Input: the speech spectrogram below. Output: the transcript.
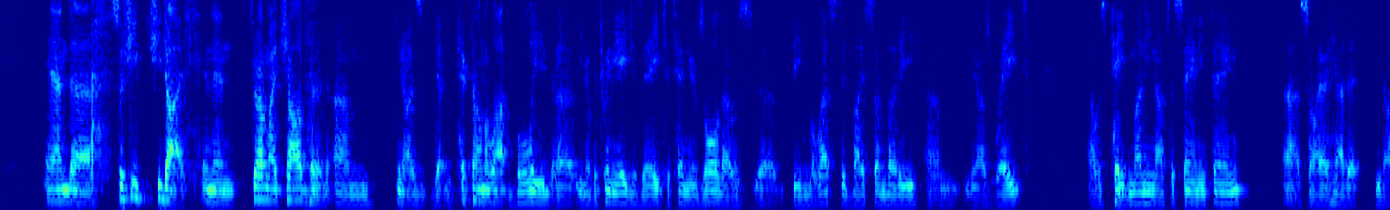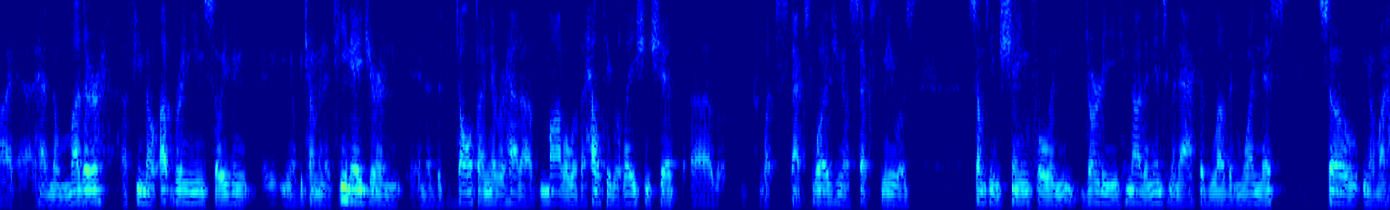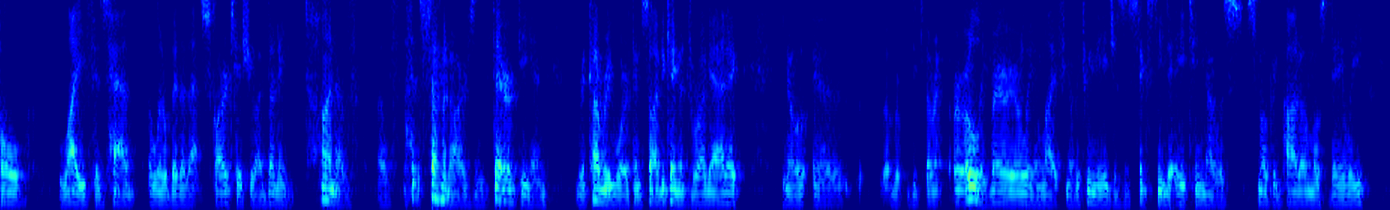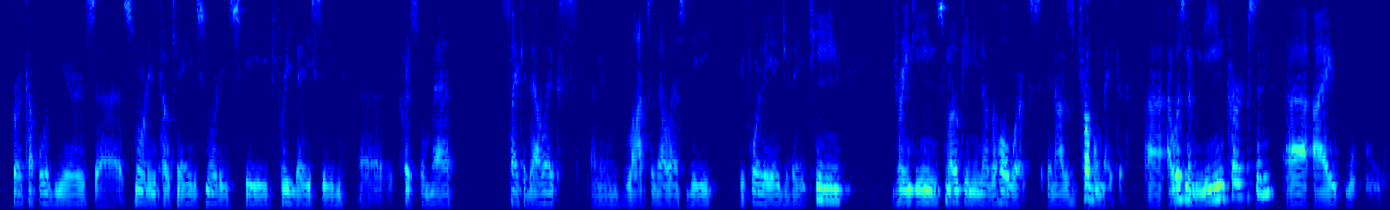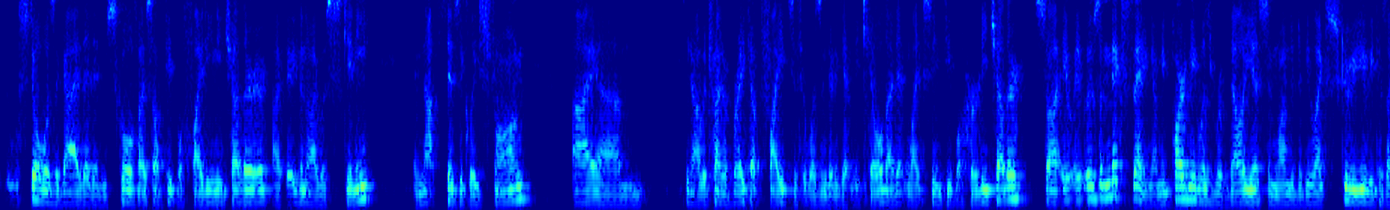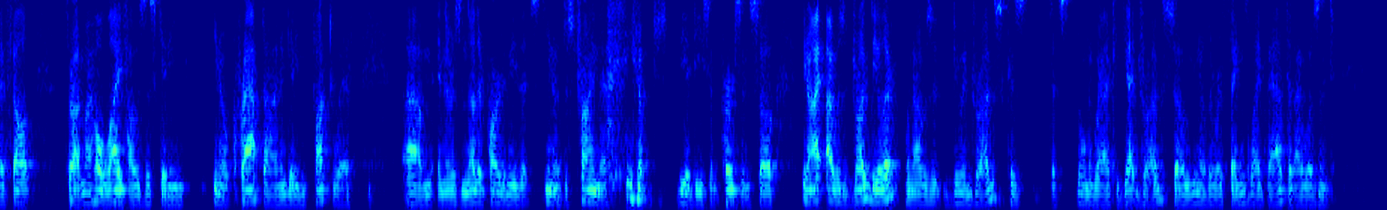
and uh, so she she died. And then throughout my childhood, um, you know, I was getting picked on a lot, bullied. Uh, you know, between the ages of eight to ten years old, I was uh, being molested by somebody. Um, you know, I was raped. I was paid money not to say anything. Uh, so I had it. You know, I, I, had no mother, a female upbringing. So even you know, becoming a teenager and, and an adult, I never had a model of a healthy relationship. Uh, what sex was, you know, sex to me was something shameful and dirty, not an intimate act of love and oneness. So, you know, my whole life has had a little bit of that scar tissue. I've done a ton of, of seminars and therapy and recovery work. And so I became a drug addict, you know, uh, early, very early in life, you know, between the ages of 16 to 18, I was smoking pot almost daily for a couple of years, uh, snorting cocaine, snorting speed, freebasing, uh, crystal meth, psychedelics. I mean, lots of LSD before the age of 18, drinking, smoking, you know, the whole works. And I was a troublemaker. Uh, I wasn't a mean person. Uh, I w- still was a guy that in school, if I saw people fighting each other, I, even though I was skinny and not physically strong, I, um, you know, I would try to break up fights if it wasn't going to get me killed. I didn't like seeing people hurt each other. So it, it, was a mixed thing. I mean, part of me was rebellious and wanted to be like, screw you, because I felt throughout my whole life I was just getting, you know, crapped on and getting fucked with. Um, and there was another part of me that's, you know, just trying to, you know, just be a decent person. So, you know, I, I was a drug dealer when I was doing drugs because that's the only way I could get drugs. So, you know, there were things like that that I wasn't,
